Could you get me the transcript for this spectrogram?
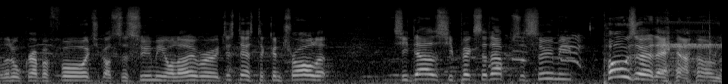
a little grubber forward. She's got Susumi all over her. Just has to control it. She does. She picks it up. Susumi pulls her down.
